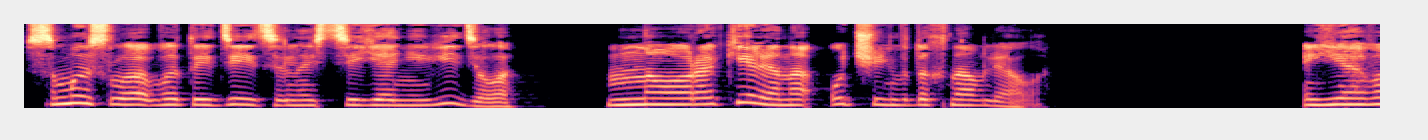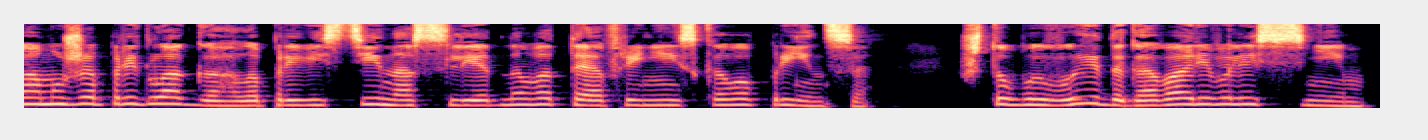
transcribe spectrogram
Смысла в этой деятельности я не видела, но Ракель она очень вдохновляла. «Я вам уже предлагала привести наследного теофренийского принца, чтобы вы договаривались с ним.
